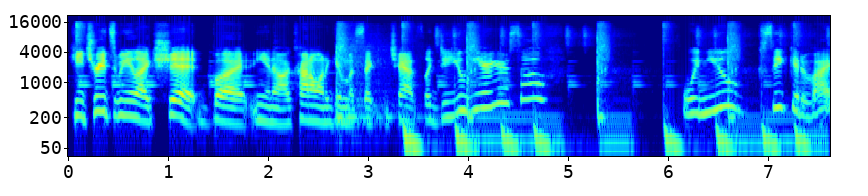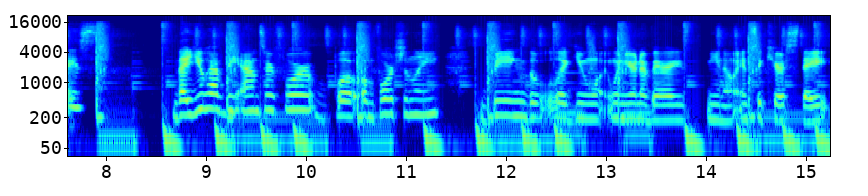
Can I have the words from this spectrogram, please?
he treats me like shit but you know i kind of want to give him a second chance. Like do you hear yourself? When you seek advice that you have the answer for but unfortunately being the like you when you're in a very you know insecure state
